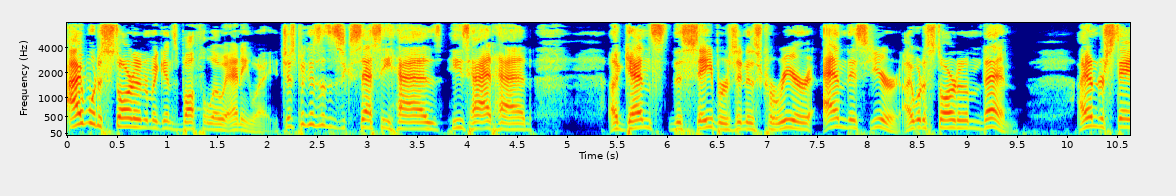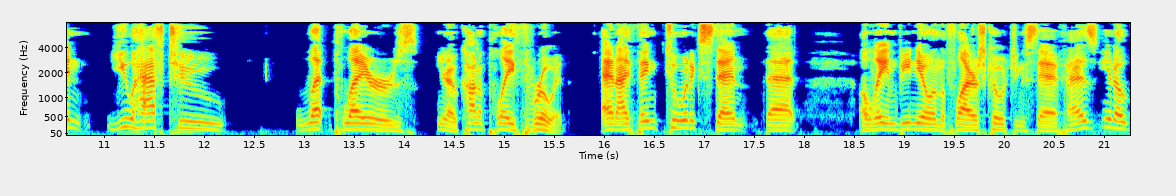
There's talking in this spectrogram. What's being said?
I would have started him against Buffalo anyway, just because of the success he has he's had had against the Sabres in his career and this year. I would have started him then. I understand you have to let players, you know, kind of play through it. And I think to an extent that Alain Vigneault and the Flyers coaching staff has, you know,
